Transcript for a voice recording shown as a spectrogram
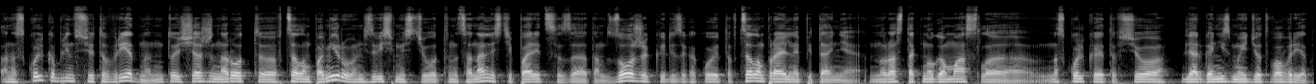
А насколько, блин, все это вредно? Ну, то есть сейчас же народ э, в целом по миру, вне зависимости от национальности, парится за там зожик или за какое-то в целом правильное питание. Но раз так много масла, насколько это все для организма идет во вред?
